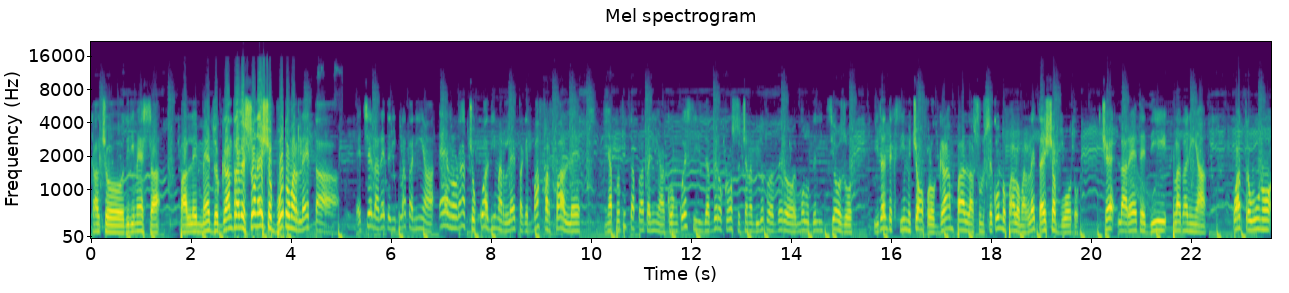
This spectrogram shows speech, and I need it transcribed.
calcio di rimessa palle in mezzo gran traversone esce a vuoto Marletta e c'è la rete di Platania erroraccio qua di Marletta che va a farfalle ne approfitta Platania con questi davvero cross ci hanno abituato davvero in modo delizioso i Tentex Team Ciofolo, gran palla sul secondo palo, Marletta esce a vuoto. C'è la rete di Platania. 4-1,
